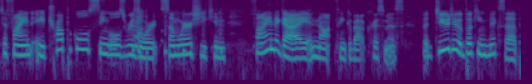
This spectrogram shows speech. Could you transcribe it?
to find a tropical singles hmm. resort somewhere she can find a guy and not think about Christmas. But due to a booking mix up,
